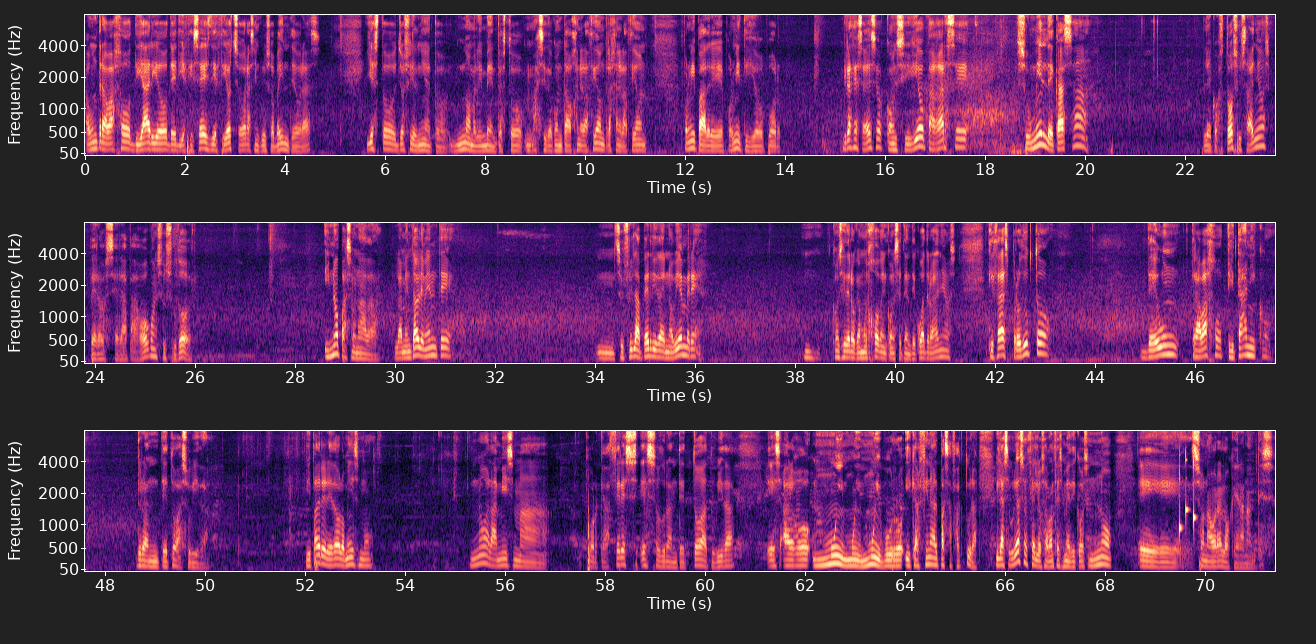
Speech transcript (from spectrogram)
a un trabajo diario de 16, 18 horas, incluso 20 horas, y esto yo soy el nieto, no me lo invento, esto ha sido contado generación tras generación por mi padre, por mi tío, por gracias a eso consiguió pagarse su humilde casa. Le costó sus años, pero se la pagó con su sudor. Y no pasó nada. Lamentablemente, mm, sufrí la pérdida en noviembre. Mm, considero que muy joven, con 74 años. Quizás producto de un trabajo titánico durante toda su vida. Mi padre heredó lo mismo, no a la misma, porque hacer eso durante toda tu vida es algo muy, muy, muy burro y que al final pasa factura. Y la seguridad social y los avances médicos no eh, son ahora lo que eran antes.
